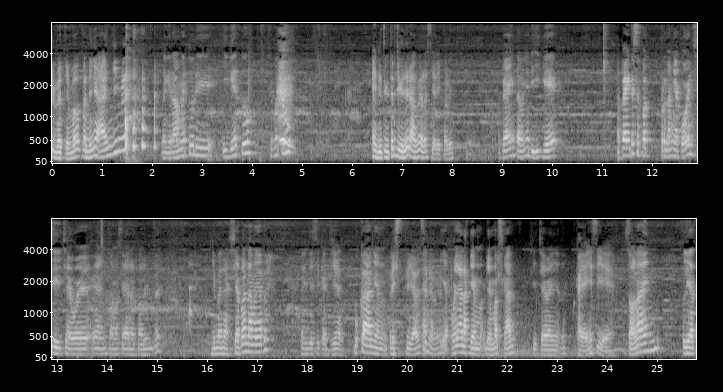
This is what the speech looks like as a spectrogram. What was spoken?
Tiba-tiba openingnya anjing lah. Lagi rame tuh di IG tuh siapa tuh Eh di Twitter juga dia rame loh si Eric Colin. tapi aing tahunya di IG tapi aing tuh sempet pernah ngepoin si cewek yang sama si Aaron Colin tuh Gimana? siapa namanya tuh Yang Jessica Jen. bukan yang Listi apa sih eh, namanya? ya pokoknya anak game gamers kan si ceweknya tuh Kayaknya sih ya. soalnya aing lihat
